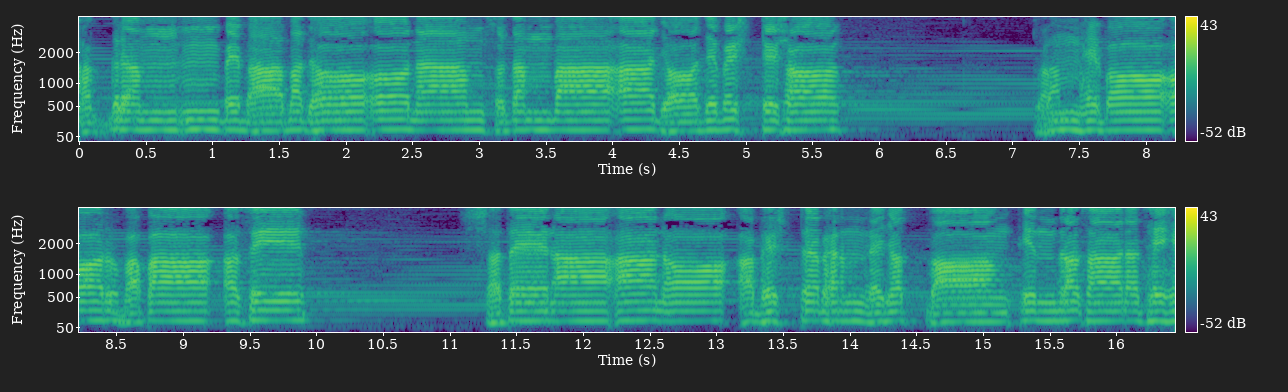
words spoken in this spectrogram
अग्रम् पिबामधो नाम् सुतम् वा ज्योतिविष्टिष त्वम् हि पोर्वपा असि। शतेनानो अभीष्टभिर्निजत्वाम् इन्द्रसारथिः।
